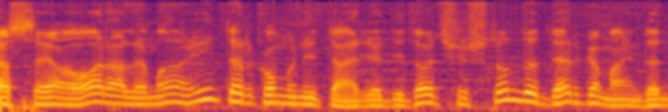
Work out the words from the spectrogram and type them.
Essa é a Hora Alemã Intercomunitária de Deutsche Stunde der Gemeinden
